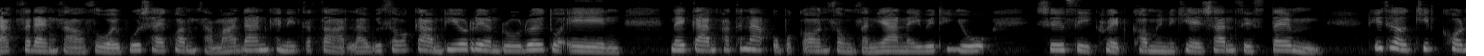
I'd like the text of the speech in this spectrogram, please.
นักแสดงสาวสวยผู้ใช้ความสามารถด้านคณิตศาสตร์และวิศวกรรมที่เรียนรู้ด้วยตัวเอง ในการพัฒนาอุปกรณ์ส่งสัญญาณในวิทยุ ชื่อ Secret Communication System ที่เธอคิดค้น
